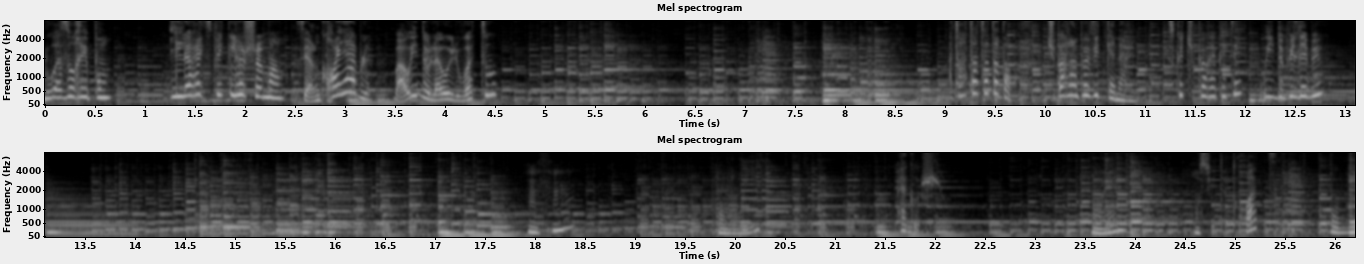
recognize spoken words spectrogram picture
L'oiseau répond. Il leur explique le chemin. C'est incroyable. Bah oui, de là-haut, il voit tout. Attends, attends, attends, attends. Tu parles un peu vite, canari. Est-ce que tu peux répéter? Oui, depuis le début? Ensuite à droite. Oui.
